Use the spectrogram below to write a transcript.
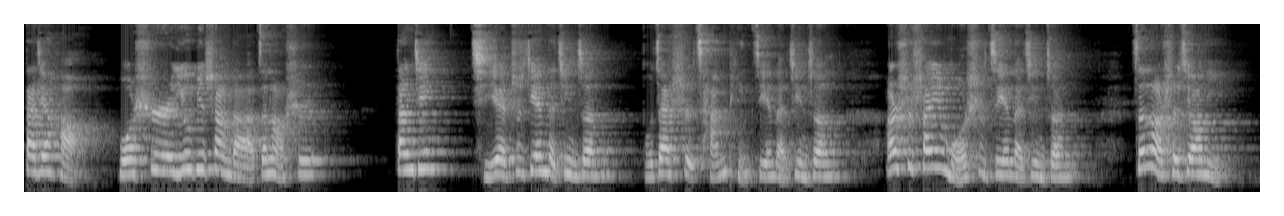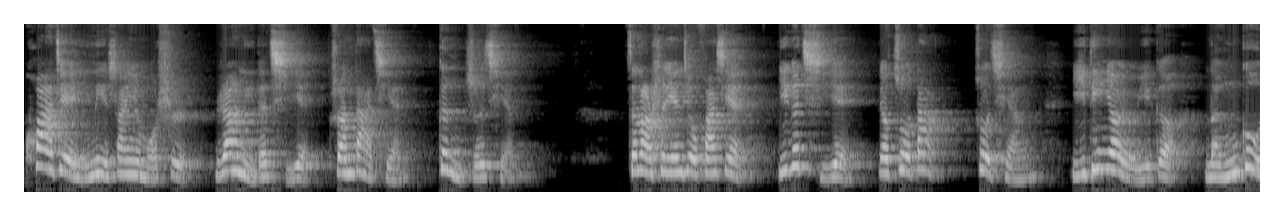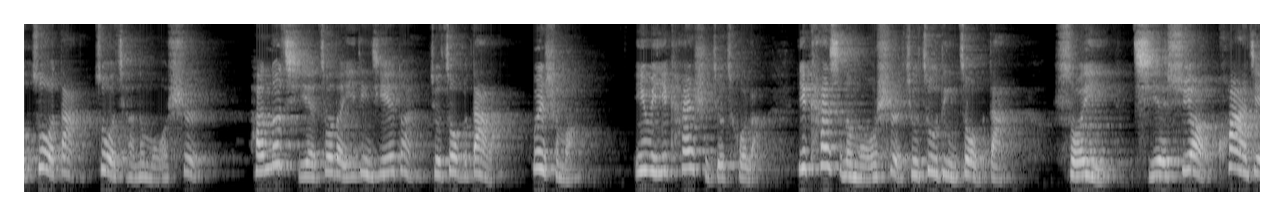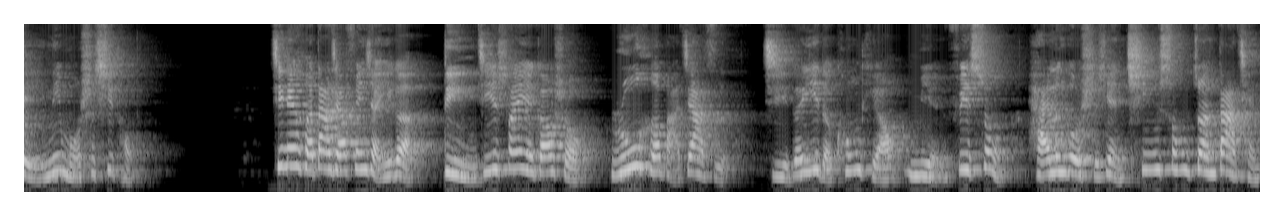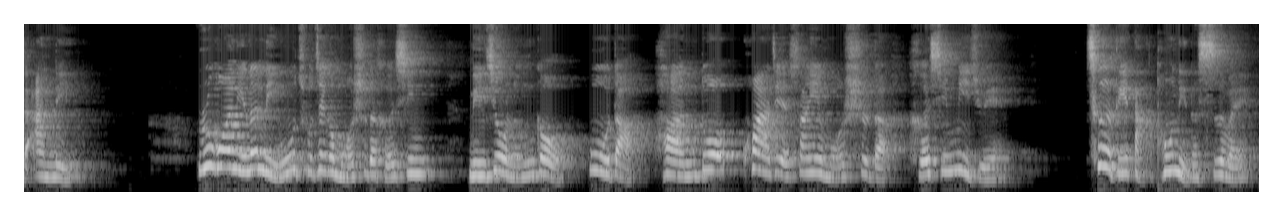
大家好，我是 U B 上的曾老师。当今企业之间的竞争不再是产品之间的竞争，而是商业模式之间的竞争。曾老师教你跨界盈利商业模式，让你的企业赚大钱更值钱。曾老师研究发现，一个企业要做大做强，一定要有一个能够做大做强的模式。很多企业做到一定阶段就做不大了。为什么？因为一开始就错了，一开始的模式就注定做不大，所以企业需要跨界盈利模式系统。今天和大家分享一个顶级商业高手如何把价值几个亿的空调免费送，还能够实现轻松赚大钱的案例。如果你能领悟出这个模式的核心，你就能够悟到很多跨界商业模式的核心秘诀。彻底打通你的思维。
